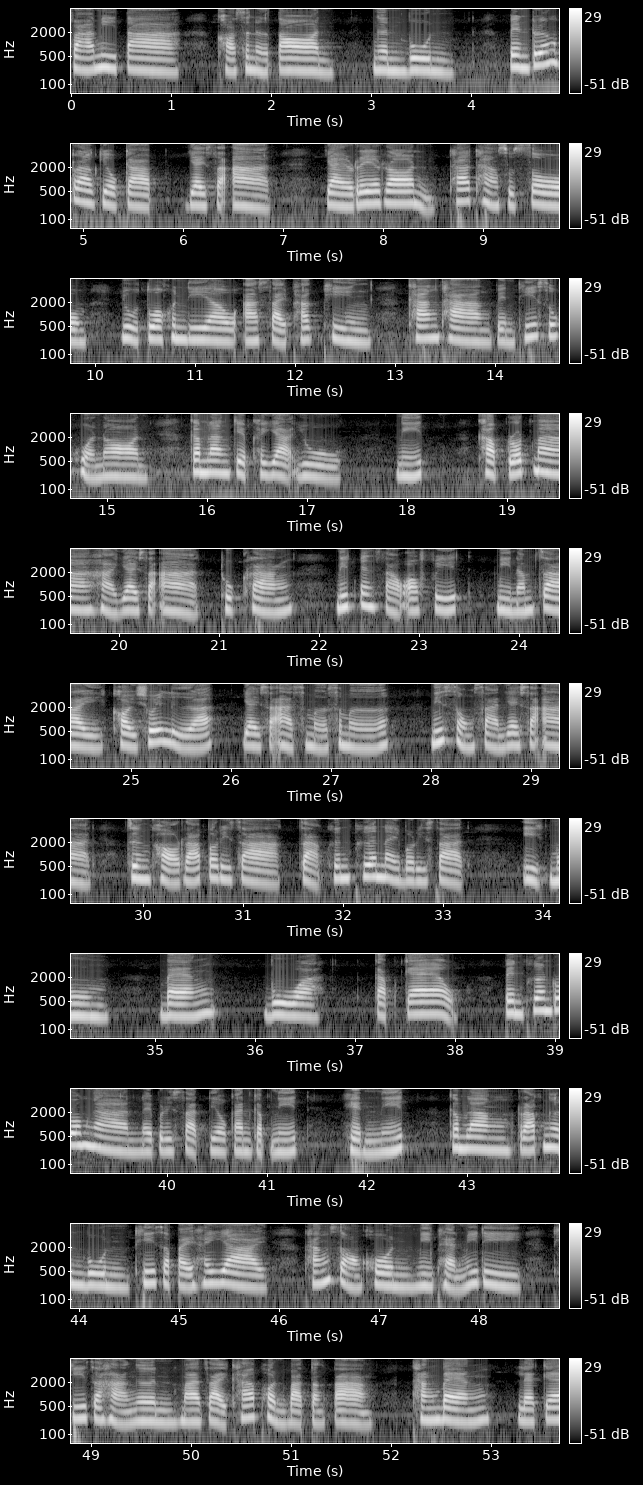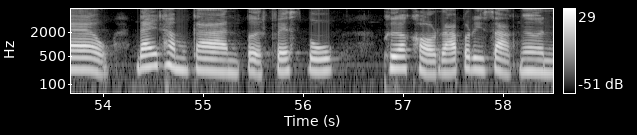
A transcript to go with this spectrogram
ฟ้ามีตา ขอเสนอตอน เงินบุญ เป็นเรื่องราวเกี่ยวกับ ยายสะอาด ยายเร่ร่อน ท่าทางสุดโทมอยู่ตัวคนเดียว อาศัยพักพิง ข้างทางเป็นที่ซุกหัวนอน กำลังเก็บขยะอยู่ นิด ขับรถมาหายายสะอาด ทุกครั้ง นิดเป็นสาวออฟฟิศ มีน้ำใจ คอยช่วยเหลือ ยายสะอาดเสมอๆนิดสงสารยายสะอาด จึงขอรับบริจาคจากเพื่อนๆในบริษัท อีกมุม แบงค์บัว กับแก้ว เป็นเพื่อนร่วมงานในบริษัทเดียวกันกับนิด เห็นนิดกำลังรับเงินบุญที่จะไปให้ยาย ทั้งสองคนมีแผนไม่ดี ที่จะหาเงินมาจ่ายค่าผ่อนบัตรต่างๆ ทั้งแบงค์และแก้วได้ทำการเปิด Facebook เพื่อขอรับบริจาคเงิน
